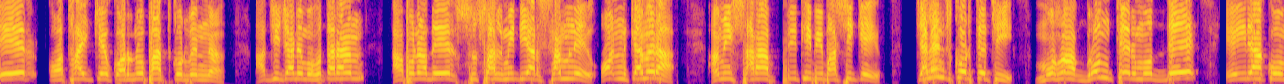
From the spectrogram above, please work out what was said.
দের কথায় কেউ কর্ণপাত করবেন না। আজি জানে মোহতারাম, আপনাদের সোশ্যাল মিডিয়ার সামনে অন ক্যামেরা আমি সারা পৃথিবীবাসীকে চ্যালেঞ্জ করতেছি। মহাগ্রন্থের মধ্যে এই রকম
